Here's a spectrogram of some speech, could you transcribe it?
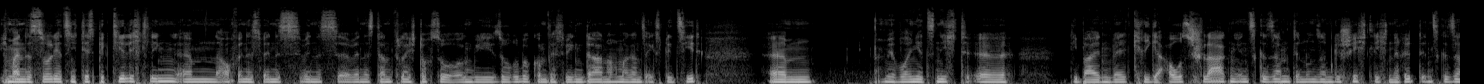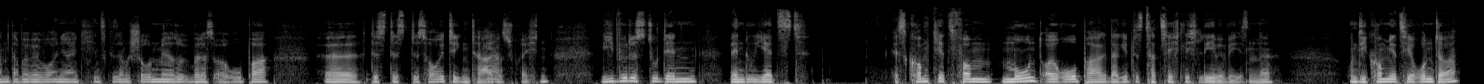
ich meine, das soll jetzt nicht despektierlich klingen, ähm, auch wenn es, wenn es, wenn es, äh, wenn es dann vielleicht doch so irgendwie so rüberkommt, deswegen da nochmal ganz explizit. Ähm, wir wollen jetzt nicht äh, die beiden Weltkriege ausschlagen insgesamt in unserem geschichtlichen Ritt insgesamt, aber wir wollen ja eigentlich insgesamt schon mehr so über das Europa äh, des, des, des heutigen Tages Ja. sprechen. Wie würdest du denn, wenn du jetzt, es kommt jetzt vom Mond Europa, da gibt es tatsächlich Lebewesen, ne? Und die kommen jetzt hier runter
